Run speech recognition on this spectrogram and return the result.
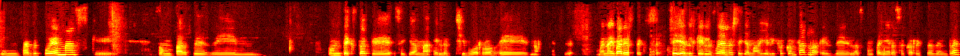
un par de poemas que son parte de un texto que se llama El Archivo Rojo. Eh, no, bueno, hay varios textos. el que les voy a leer se llama Hoy elijo contarlo, es de las compañeras socorristas de Red.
